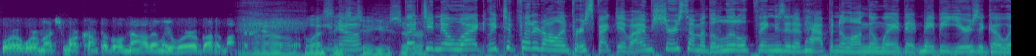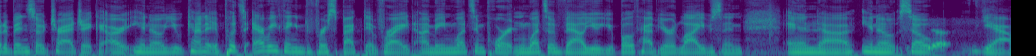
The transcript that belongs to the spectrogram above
we're we're much more comfortable now than we were about a month ago. Oh, blessings know, to you, sir. But you know what? To put it all in perspective, I'm sure some of the little things that have happened along the way that maybe years ago would have been so tragic are, you know, you kind of, it puts everything into perspective, right? I mean, what's important, what's of value. You both have your lives and, and, uh, you know, so Yeah. yeah,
